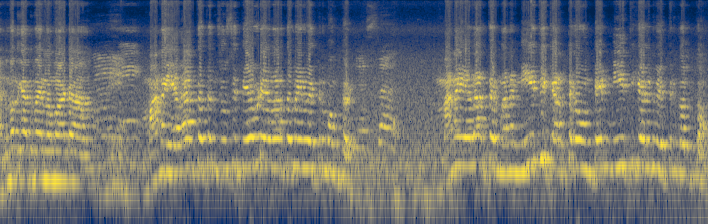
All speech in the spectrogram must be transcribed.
ఎంతమందికి అర్థమైందన్నమాట మన యథార్థతను చూసి దేవుడు యథార్థమైన వ్యక్తిని పంపుతాడు. మన యథార్థం మన నీతి కరెక్ట్గా ఉంటే నీతి కలిగిన వ్యక్తిని కలుపుతాం.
